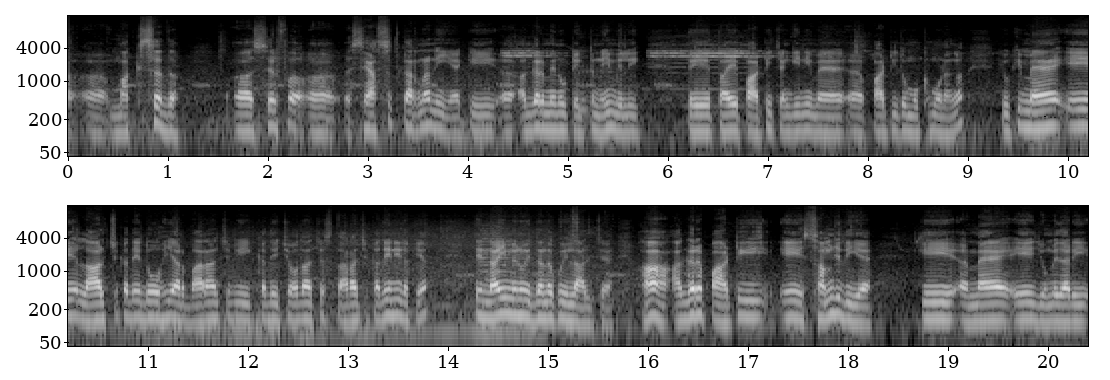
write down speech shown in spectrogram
ਅ, ਮਕਸਦ ਅ, ਸਿਰਫ ਅ, ਸਿਆਸਤ ਕਰਨਾ ਨਹੀਂ ਹੈ ਕਿ ਅ, ਅਗਰ ਮੈਨੂੰ ਟਿਕਟ ਨਹੀਂ ਮਿਲੀ ਤੇ ਤਾਂ ਇਹ ਪਾਰਟੀ ਚੰਗੀ ਨਹੀਂ ਮੈਂ ਅ, ਪਾਰਟੀ ਤੋਂ ਮੁੱਖ ਮੋੜਾਂਗਾ ਕਿਉਂਕਿ ਮੈਂ ਇਹ ਲਾਲਚ ਕਦੇ 2012 ਚ ਵੀ ਕਦੇ 14 ਚ 17 ਚ ਕਦੇ ਨਹੀਂ ਰੱਖਿਆ ਤੇ ਨਾ ਹੀ ਮੈਨੂੰ ਇਦਾਂ ਦਾ ਕੋਈ ਲਾਲਚ ਹੈ। ਹਾਂ ਅਗਰ ਪਾਰਟੀ ਇਹ ਸਮਝਦੀ ਹੈ ਕਿ ਮੈਂ ਇਹ ਜ਼ਿੰਮੇਵਾਰੀ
